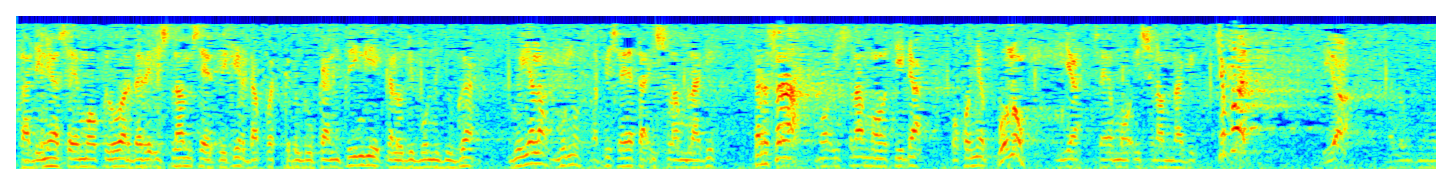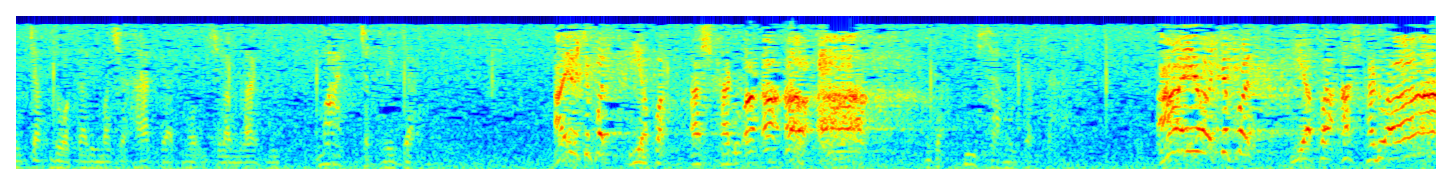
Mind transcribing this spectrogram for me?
Tadinya saya mau keluar dari Islam, saya pikir dapat kedudukan tinggi kalau dibunuh juga. Gue iyalah bunuh, tapi saya tak Islam lagi. Terserah mau Islam mau tidak, pokoknya bunuh. Iya, saya mau Islam lagi. Cepat. Iya. Kalau mengucap dua kalimat syahadat mau Islam lagi, macet lidah. Ayo cepat. Iya pak. Ashadu a a a a. Enggak bisa mengucap syahadat. Ayo cepat. Iya pak. Ashadu a a.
